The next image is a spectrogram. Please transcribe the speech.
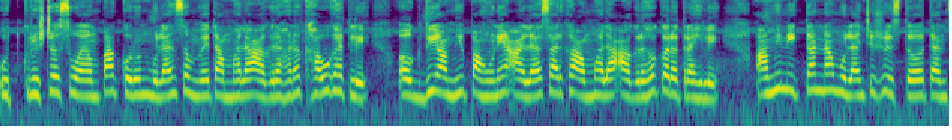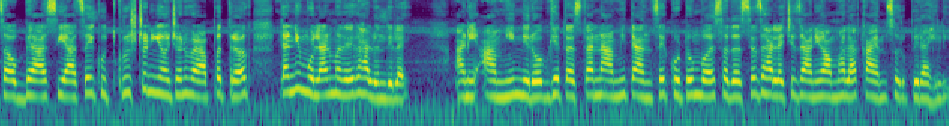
उत्कृष्ट स्वयंपाक करून मुलांसमवेत आम्हाला आग्रहानं खाऊ घातले. अगदी आम्ही पाहुणे आल्यासारखं आम्हाला आग्रह करत राहिले. आम्ही निघताना मुलांची शिस्त त्यांचा अभ्यास याचं एक उत्कृष्ट नियोजन वेळापत्रक त्यांनी मुलांमध्ये घालून दिलंय. आणि आम्ही निरोप घेत असताना आम्ही त्यांचे कुटुंब सदस्य झाल्याची जाणीव आम्हाला कायमस्वरूपी राहिली.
